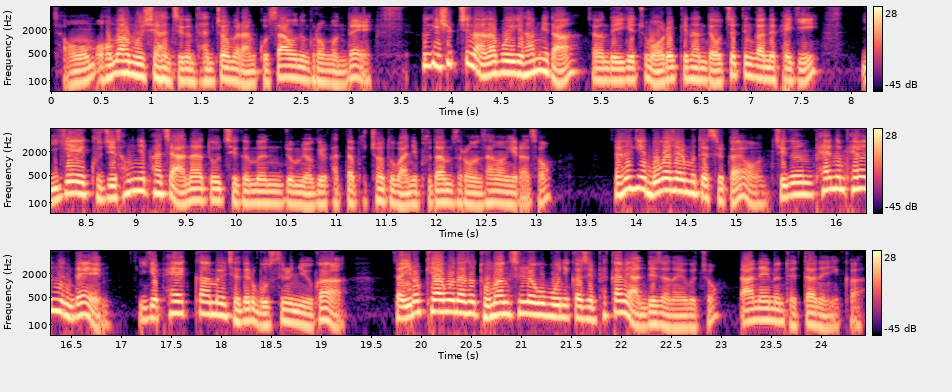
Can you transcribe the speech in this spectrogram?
자, 어, 어마무시한 지금 단점을 안고 싸우는 그런 건데, 흑이 쉽진 않아 보이긴 합니다. 자, 근데 이게 좀 어렵긴 한데, 어쨌든 간에 백이, 이게 굳이 성립하지 않아도 지금은 좀 여기를 갖다 붙여도 많이 부담스러운 상황이라서. 자, 흑이 뭐가 잘못됐을까요? 지금 패는 패였는데, 이게 패감을 제대로 못 쓰는 이유가, 자, 이렇게 하고 나서 도망치려고 보니까 지금 패감이 안 되잖아요. 그쵸? 따내면 됐다내니까.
